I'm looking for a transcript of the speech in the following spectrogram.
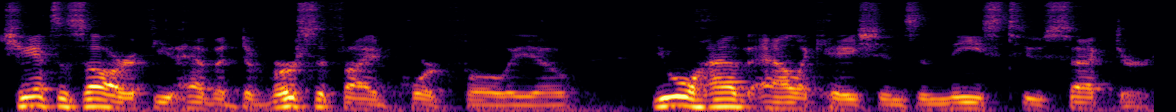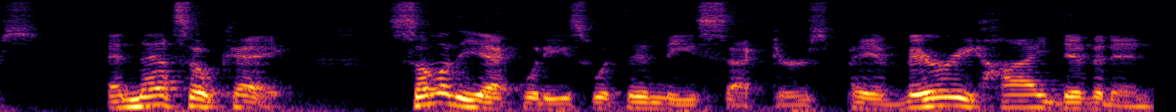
Chances are, if you have a diversified portfolio, you will have allocations in these two sectors, and that's okay. Some of the equities within these sectors pay a very high dividend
